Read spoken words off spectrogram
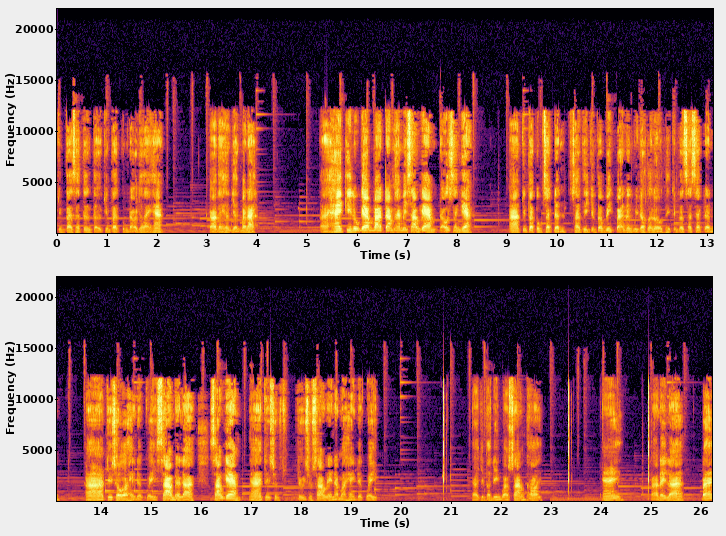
chúng ta sẽ tương tự chúng ta cũng đổi cho thầy ha. Rồi thầy hướng dẫn bài này. À, 2 kg 326 g đổi sang gam à, chúng ta cũng xác định sau khi chúng ta viết bản đơn vị đo khối lượng thì chúng ta sẽ xác định à, chữ số ở hàng đơn vị 6 này là 6 gram à, chữ số chữ số 6 này nằm ở hàng đơn vị rồi chúng ta điền vào 6 thôi. 2 và đây là 3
